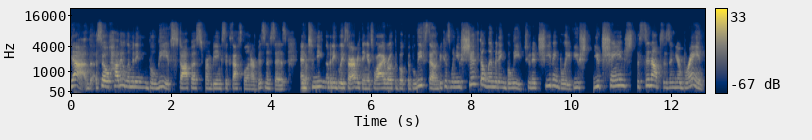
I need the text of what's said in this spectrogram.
Yeah. So, how do limiting beliefs stop us from being successful in our businesses? And yep. to me, limiting beliefs are everything. It's why I wrote the book, The Belief Zone, because when you shift a limiting belief to an achieving belief, you sh- you change the synapses in your brain,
